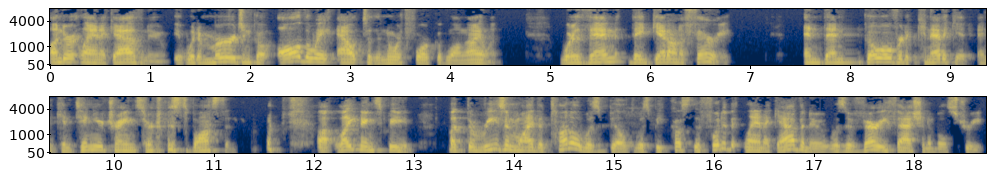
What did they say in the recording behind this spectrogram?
under Atlantic Avenue. It would emerge and go all the way out to the North Fork of Long Island, where then they'd get on a ferry and then go over to Connecticut and continue train service to Boston uh, lightning speed. But the reason why the tunnel was built was because the foot of Atlantic Avenue was a very fashionable street.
